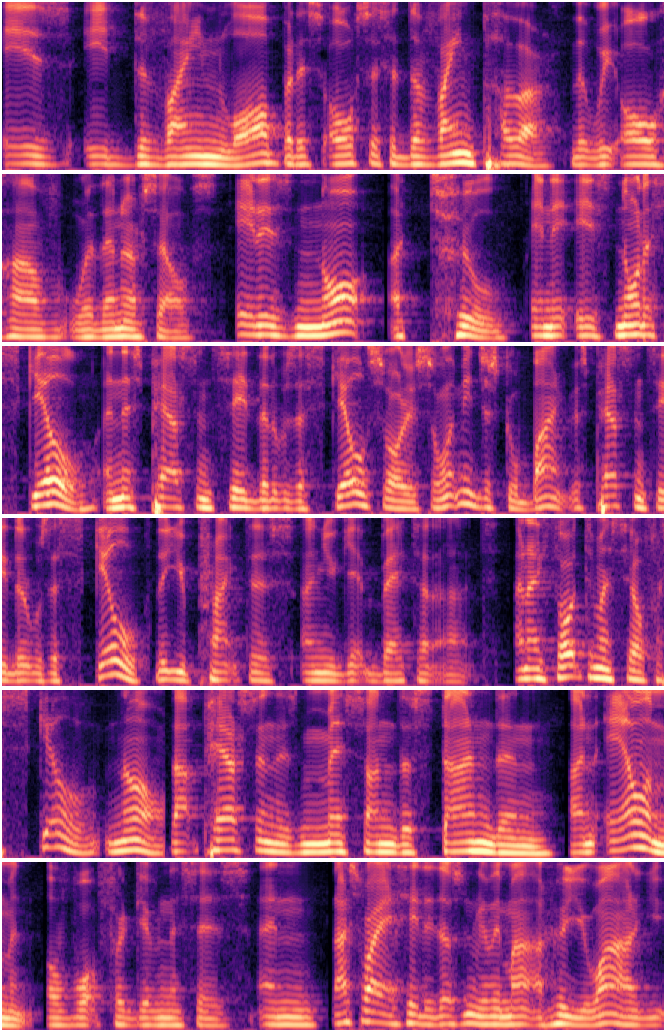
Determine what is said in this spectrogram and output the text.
is a divine law but it's also it's a divine power that we all have within ourselves. It is not a tool and it is not a skill. And this person said that it was a skill sorry so let me just go back. This person said that it was a skill that you practice and you get better at. And i thought to myself a skill? No. That person is misunderstanding understanding an element of what forgiveness is. And that's why I said it doesn't really matter who you are. You,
